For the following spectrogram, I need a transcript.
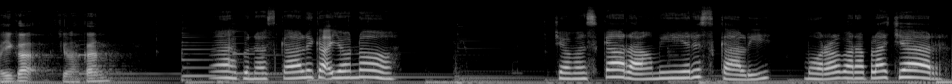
Baik Kak, silahkan. Wah, benar sekali Kak Yono. Zaman sekarang miris sekali moral para pelajar.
